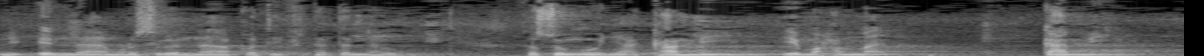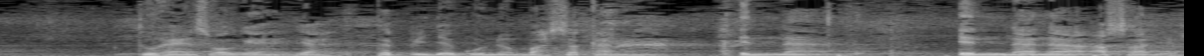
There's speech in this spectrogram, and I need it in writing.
Ini, inna murusulun naqati fitnatan lahu. Sesungguhnya kami, eh Muhammad, kami. Tuhan seorang, ya. Tapi dia guna bahasa kami. Inna, innana asalir.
